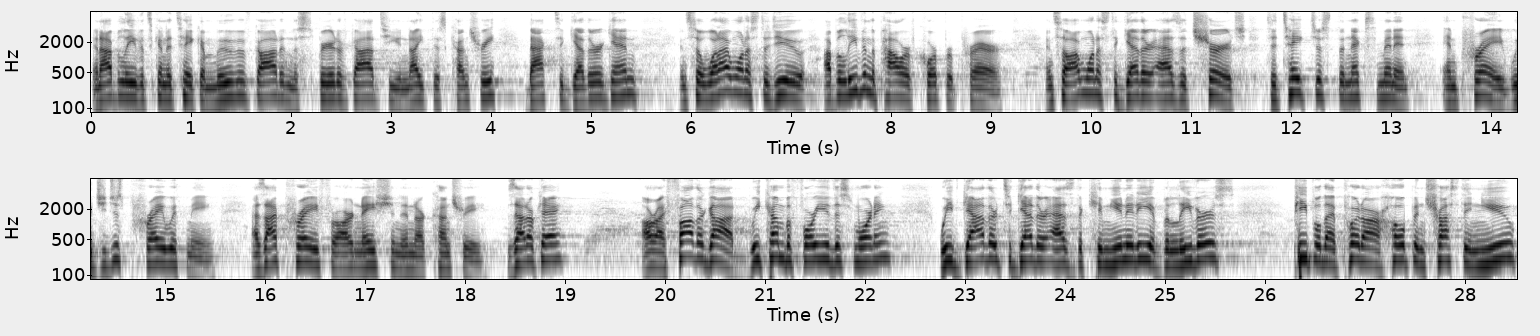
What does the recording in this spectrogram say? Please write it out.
And I believe it's going to take a move of God and the Spirit of God to unite this country back together again. And so, what I want us to do, I believe in the power of corporate prayer. And so I want us together as a church to take just the next minute and pray. Would you just pray with me as I pray for our nation and our country? Is that okay? Yes. All right, Father God, we come before you this morning. We've gathered together as the community of believers, people that put our hope and trust in you,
